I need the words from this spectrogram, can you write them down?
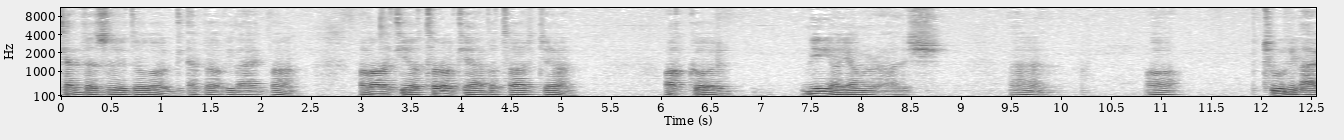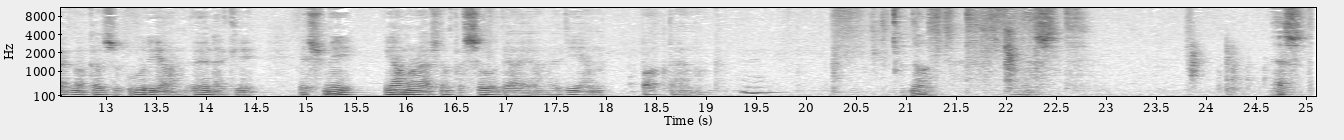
kedvező dolog ebbe a világba. Ha valaki a torokjába tartja, akkor mi a Yamaraj? A túlvilágnak az úrja, ő neki, és mi Yamarajnak a szolgája egy ilyen baktának. Mm. Na, ezt, ezt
